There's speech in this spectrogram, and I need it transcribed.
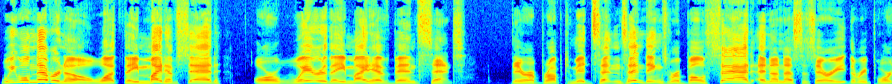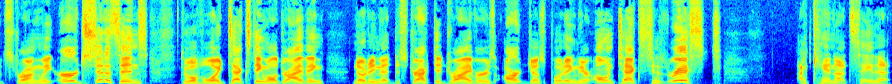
we will never know what they might have said or where they might have been sent. Their abrupt mid sentence endings were both sad and unnecessary. The report strongly urged citizens to avoid texting while driving, noting that distracted drivers aren't just putting their own texts at risk. I cannot say that.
